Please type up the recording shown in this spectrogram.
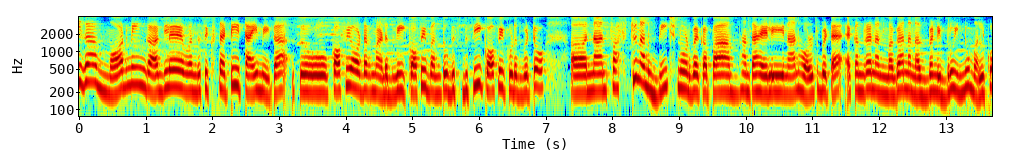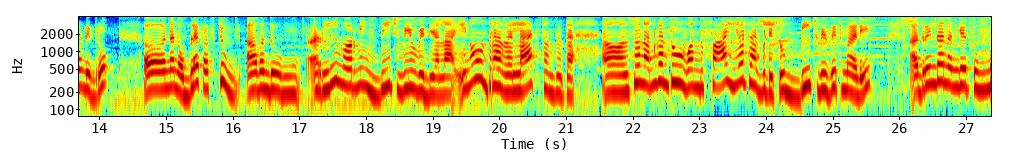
ಈಗ ಮಾರ್ನಿಂಗ್ ಆಗಲೇ ಒಂದು ಸಿಕ್ಸ್ ತರ್ಟಿ ಟೈಮ್ ಈಗ. ಸೊ ಕಾಫಿ ಆರ್ಡರ್ ಮಾಡಿದ್ವಿ. ಕಾಫಿ ಬಂತು. ಬಿಸಿ ಬಿಸಿ ಕಾಫಿ ಕುಡಿದ್ಬಿಟ್ಟು ನಾನು ಫಸ್ಟು ನಾನು ಬೀಚ್ ನೋಡಬೇಕಪ್ಪ ಅಂತ ಹೇಳಿ ನಾನು ಹೊರಟುಬಿಟ್ಟೆ. ಯಾಕಂದರೆ ನನ್ನ ಮಗ ನನ್ನ ಹಸ್ಬೆಂಡ್ ಇಬ್ಬರು ಇನ್ನೂ ಮಲ್ಕೊಂಡಿದ್ರು. ನಾನು ಒಬ್ಬಳೇ ಫಸ್ಟು ಆ ಒಂದು ಅರ್ಲಿ ಮಾರ್ನಿಂಗ್ ಬೀಚ್ ವ್ಯೂ ಇದೆಯಲ್ಲ, ಏನೋ ಒಂಥರ ರಿಲ್ಯಾಕ್ಸ್ಡ್ ಅನಿಸುತ್ತೆ. ಸೊ ನನಗಂತೂ ಒಂದು ಫೈವ್ ಇಯರ್ಸ್ ಆಗಿಬಿಟ್ಟಿತ್ತು ಬೀಚ್ ವಿಸಿಟ್ ಮಾಡಿ. ಅದರಿಂದ ನನಗೆ ತುಂಬ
